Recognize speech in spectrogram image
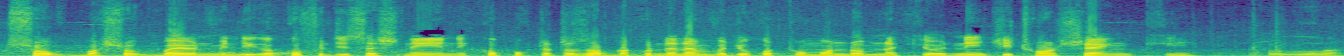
Sokba, sokba jön mindig a kofidiszes néni, kopogtat az ablakon, de nem vagyok otthon, mondom neki, hogy nincs itthon senki. Hú,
